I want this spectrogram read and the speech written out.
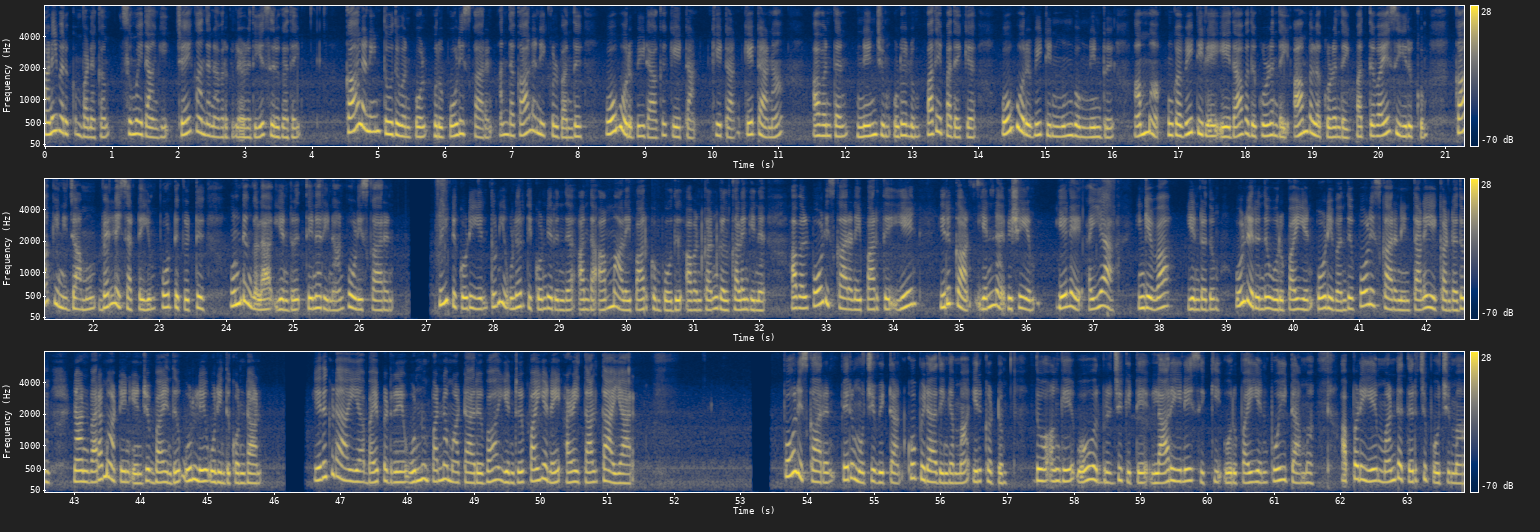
அனைவருக்கும் வணக்கம். சுமைதாங்கி ஜெயகாந்தன் அவர்கள் எழுதிய சிறுகதை. காலனின் தூதுவன் போல் ஒரு போலீஸ்காரன் அந்த காலனிக்குள் வந்து ஒவ்வொரு வீடாக கேட்டான். கேட்டான். கேட்டானா? அவன் தன் நெஞ்சும் உடலும் பதை பதைக்க ஒவ்வொரு வீட்டின் முன்பும் நின்று அம்மா உங்க வீட்டிலே ஏதாவது குழந்தை ஆம்பள குழந்தை பத்து வயசு இருக்கும். காக்கி நிஜாமும் வெள்ளை சட்டையும் போட்டுக்கிட்டு உண்டுங்களா? என்று திணறினான் போலீஸ்காரன். வீட்டு கொடியில் துணி உலர்த்தி கொண்டிருந்த அந்த அம்மாளை பார்க்கும்போது அவன் கண்கள் கலங்கின. அவள் போலீஸ்காரனை பார்த்து ஏன் இருக்கான்? என்ன விஷயம்? ஏலே ஐயா இங்கே வா என்றதும் உள்ளிருந்து ஒரு பையன் ஓடி வந்து போலீஸ்காரனின் தலையை கண்டதும் நான் வரமாட்டேன் என்று பயந்து உள்ளே ஒளிந்து கொண்டான். எதுக்குடா ஐயா பயப்படுறே? ஒன்றும் பண்ண மாட்டாரு வா என்று பையனை அழைத்தாள் தாயார். போலீஸ்காரன் பெருமூச்சு விட்டான். கூப்பிடாதீங்கம்மா இருக்கட்டும். தோ அங்கே ஓவர் பிரிட்ஜு கிட்டே லாரியிலே சிக்கி ஒரு பையன் போயிட்டாமா அப்படியே மண்டை தெரிச்சு போச்சுமா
